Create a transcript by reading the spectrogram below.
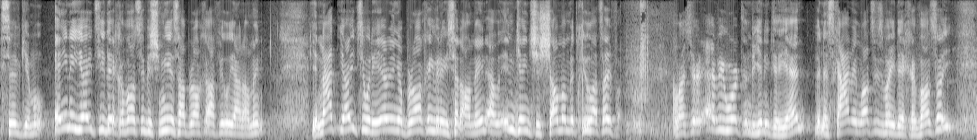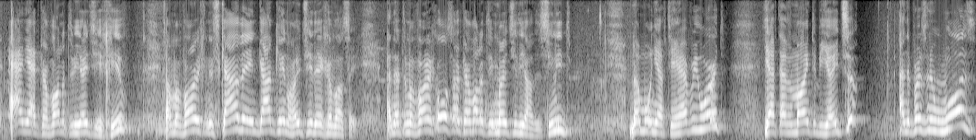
Siv Gimel. Eine Yaitzi de Chavasi b'Shmiyas HaBracha afilu yan Amen. You're not Yaitzi with hearing a bracha even if you said Amen. El imkein sheshama mitchil hatzeifa. Unless you heard every word from the beginning to the end. And you had Kavanah to be Yaitzi Yichiv. So Mavarich neschavin gam kein Yaitzi de And that the Mavarich also had Kavanah to be Yaitzi the others. You need, number one, you have to hear every word. You have to have a mind to be Yaitzi and the person who was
